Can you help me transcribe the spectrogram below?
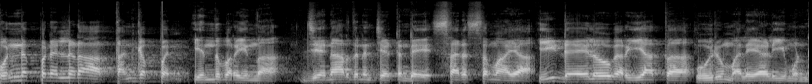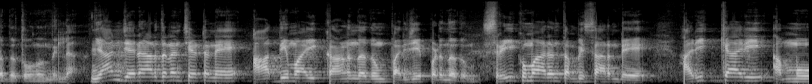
പൊന്നപ്പനല്ലടാ തങ്കപ്പൻ എന്ന് പറയുന്ന ജനാർദ്ദനൻ ചേട്ടന്റെ സരസമായ ഈ ഡയലോഗ് അറിയാത്ത ഒരു മലയാളിയും ഉണ്ടെന്ന് തോന്നുന്നില്ല. ഞാൻ ജനാർദ്ദനൻ ചേട്ടനെ ആദ്യമായി കാണുന്നതും പരിചയപ്പെടുന്നതും ശ്രീകുമാരൻ തമ്പിസാറിന്റെ അരിക്കാരി അമ്മു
